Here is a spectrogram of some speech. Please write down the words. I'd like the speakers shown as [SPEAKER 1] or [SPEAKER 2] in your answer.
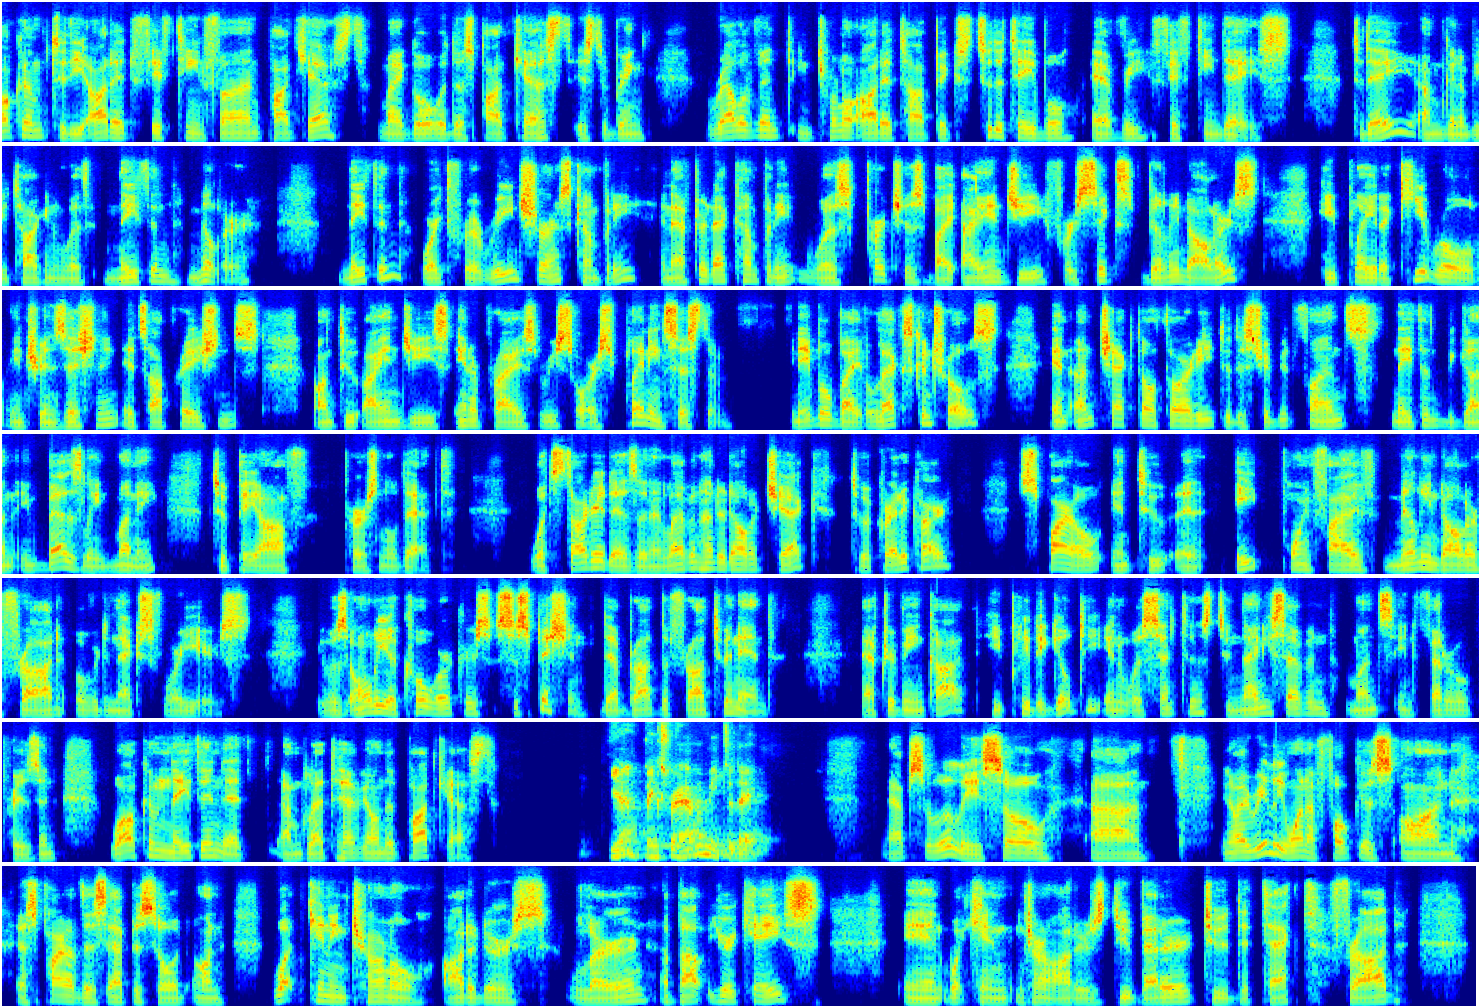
[SPEAKER 1] Welcome to the Audit 15 Fun podcast. My goal with this podcast is to bring relevant internal audit topics to the table every 15 days. Today, I'm going to be talking with Nathan Mueller. Nathan worked for a reinsurance company, and after that company was purchased by ING for $6 billion, he played a key role in transitioning its operations onto ING's enterprise resource planning system. Enabled by Lex controls and unchecked authority to distribute funds, Nathan began embezzling money to pay off personal debt. What started as an $1,100 check to a credit card spiraled into an $8.5 million fraud over the next four years. It was only a co-worker's suspicion that brought the fraud to an end. After being caught, he pleaded guilty and was sentenced to 97 months in federal prison. Welcome, Nathan. I'm glad to have you on the podcast.
[SPEAKER 2] Yeah, thanks for having me today.
[SPEAKER 1] Absolutely. So, uh, you know, I really want to focus on, as part of this episode, on what can internal auditors learn about your case and what can internal auditors do better to detect fraud.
